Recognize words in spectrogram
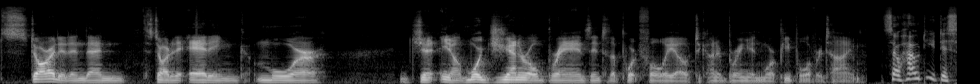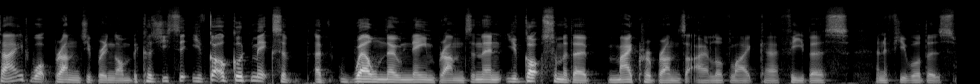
started and then started adding more you know more general brands into the portfolio to kind of bring in more people over time. So how do you decide what brands you bring on? Because you see, you've got a good mix of, of well-known name brands, and then you've got some of the micro brands that I love, like uh, Phoibos and a few others.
